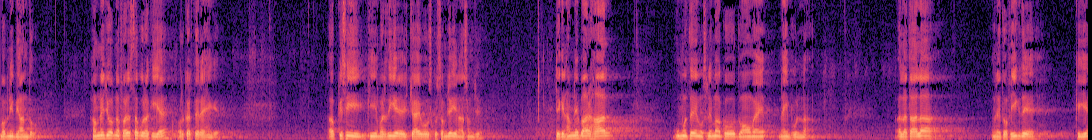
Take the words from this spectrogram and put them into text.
مبنی بیان دو۔ ہم نے جو اپنا فرض تھا پورا کیا ہے اور کرتے رہیں گے۔ اب کسی کی مرضی ہے چاہے وہ اس کو سمجھے یا نہ سمجھے۔ لیکن ہم نے بہرحال امت مسلمہ کو دعاؤں میں نہیں بھولنا۔ اللہ تعالیٰ انہیں توفیق دے کہ یہ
